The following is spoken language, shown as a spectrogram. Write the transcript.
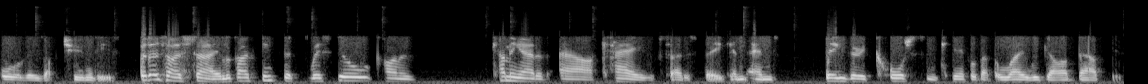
all of these opportunities. But as I say, look, I think that we're still kind of coming out of our cave, so to speak, and, and being very cautious and careful about the way we go about this.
